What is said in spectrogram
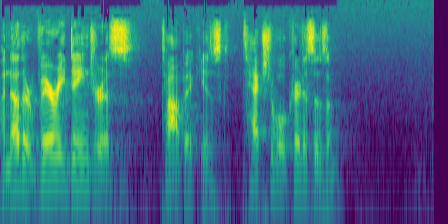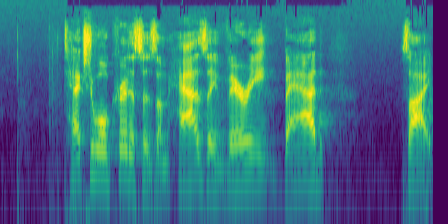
another very dangerous topic is textual criticism. Textual criticism has a very bad side.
